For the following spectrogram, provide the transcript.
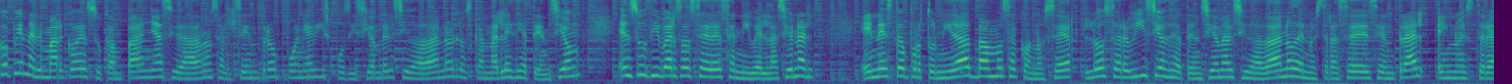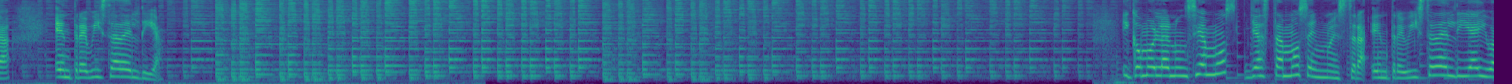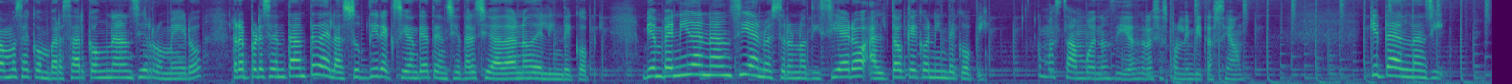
El Indecopi en el marco de su campaña Ciudadanos al Centro pone a disposición del ciudadano los canales de atención en sus diversas sedes a nivel nacional. En esta oportunidad vamos a conocer los servicios de atención al ciudadano de nuestra sede central en nuestra entrevista del día. Como lo anunciamos, ya estamos en nuestra entrevista del día y vamos a conversar con Nancy Romero, representante de la Subdirección de Atención al Ciudadano del Indecopi. Bienvenida Nancy a nuestro noticiero Al Toque con Indecopi. ¿Cómo están? Buenos días, gracias por la invitación. ¿Qué tal, Nancy?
